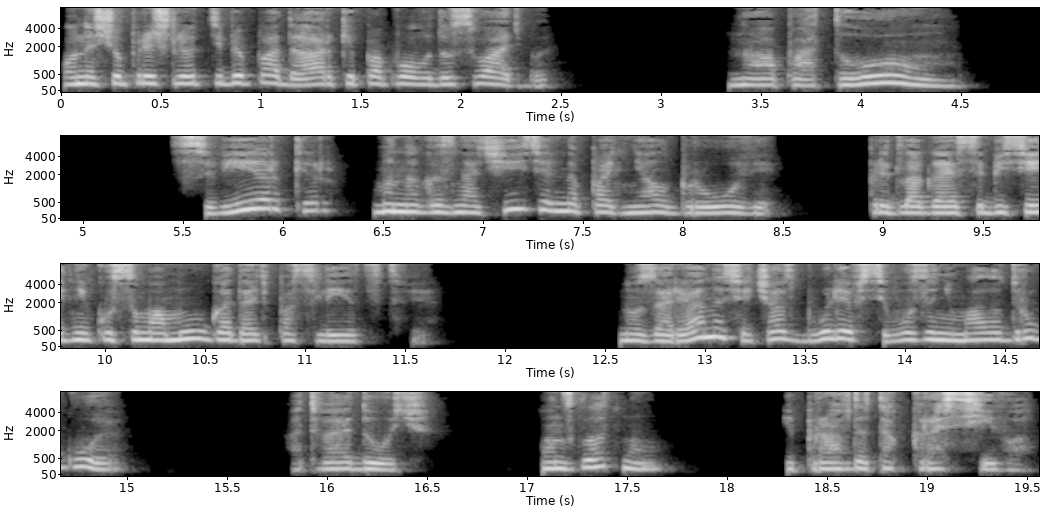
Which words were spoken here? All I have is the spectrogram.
он еще пришлет тебе подарки по поводу свадьбы. Ну а потом... Сверкер многозначительно поднял брови, предлагая собеседнику самому угадать последствия. Но Заряна сейчас более всего занимала другое. «А твоя дочь?» Он сглотнул. «И правда так красиво?»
